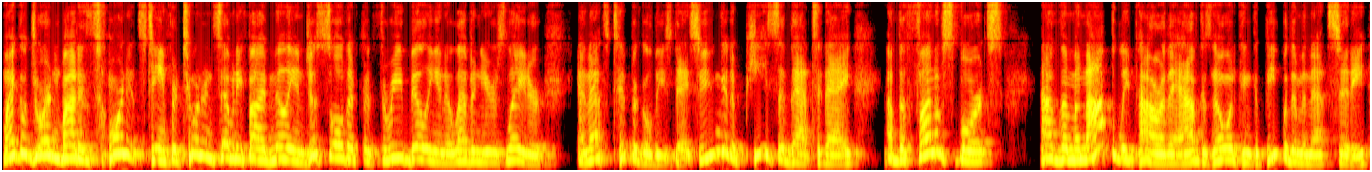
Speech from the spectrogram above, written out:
Michael Jordan bought his Hornets team for 275 million, just sold it for 3 billion 11 years later, and that's typical these days. So you can get a piece of that today of the fun of sports have the monopoly power they have because no one can compete with them in that city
